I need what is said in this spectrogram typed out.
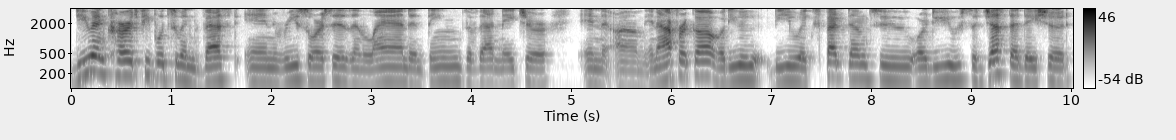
do you encourage people to invest in resources and land and things of that nature in um, in Africa, or do you do you expect them to, or do you suggest that they should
